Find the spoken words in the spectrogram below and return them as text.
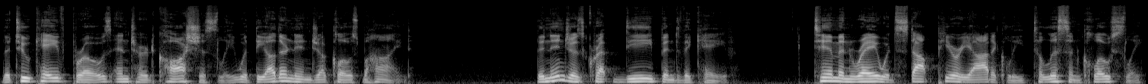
The two cave pros entered cautiously with the other ninja close behind. The ninjas crept deep into the cave. Tim and Ray would stop periodically to listen closely,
